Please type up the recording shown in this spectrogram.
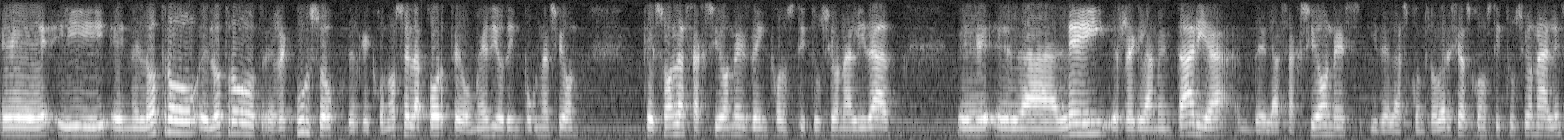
Eh, y en el otro, el otro recurso del que conoce la Corte o medio de impugnación, que son las acciones de inconstitucionalidad, eh, la ley reglamentaria de las acciones y de las controversias constitucionales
